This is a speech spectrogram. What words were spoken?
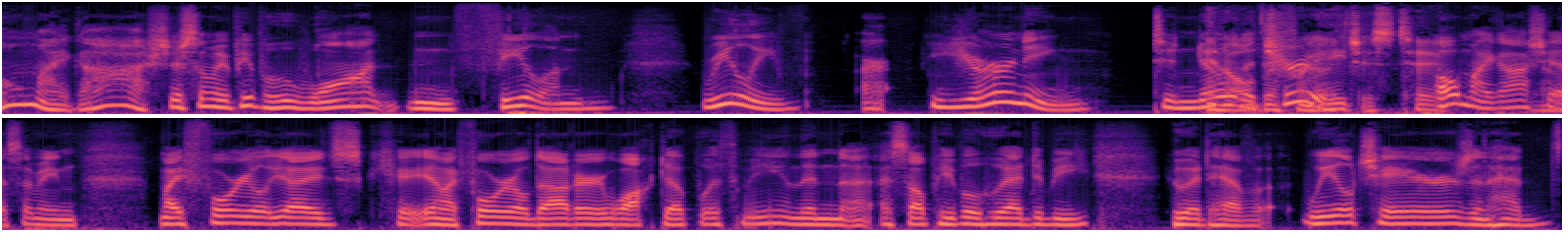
oh my gosh, there's so many people who want and feel and really are yearning to know the truth. ages, too. Oh my gosh, yes. I mean, my four year old, yeah, I just, you my four year old daughter walked up with me, and then uh, I saw people who had to be, who had to have wheelchairs and had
